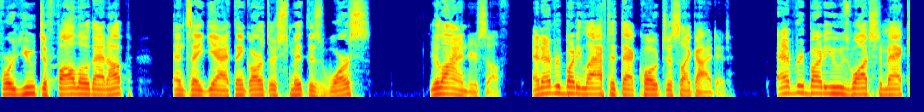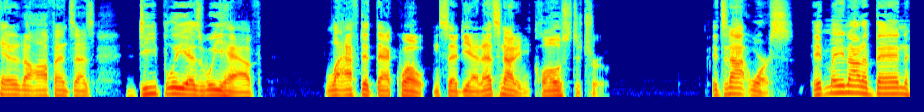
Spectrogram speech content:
for you to follow that up and say, yeah, I think Arthur Smith is worse, you're lying to yourself. And everybody laughed at that quote just like I did. Everybody who's watched the Matt Canada offense as deeply as we have laughed at that quote and said, yeah, that's not even close to true. It's not worse. It may not have been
